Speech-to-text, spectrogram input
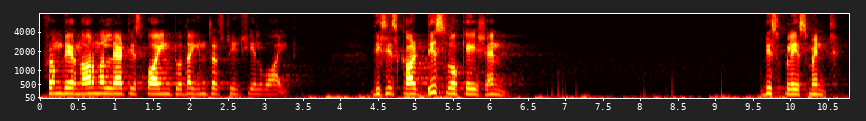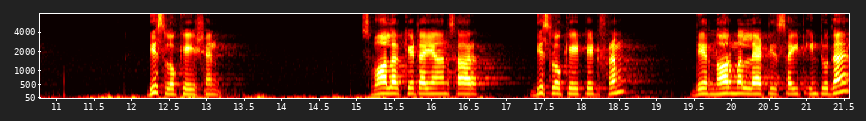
from their normal lattice point to the interstitial void. This is called dislocation, displacement, dislocation. Smaller cations are dislocated from their normal lattice site into the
